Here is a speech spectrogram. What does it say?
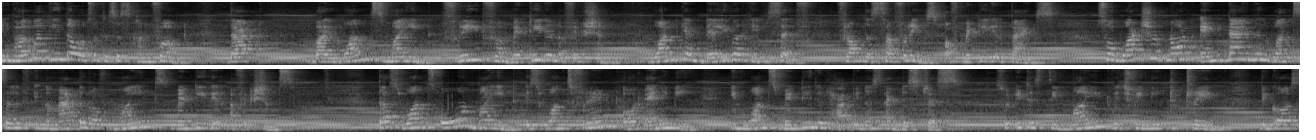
In Bhagavad Gita, also, this is confirmed that by one's mind freed from material affection, one can deliver himself from the sufferings of material pangs. So, one should not entangle oneself in the matter of mind's material affections. Thus, one's own mind is one's friend or enemy in one's material happiness and distress. So, it is the mind which we need to train because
